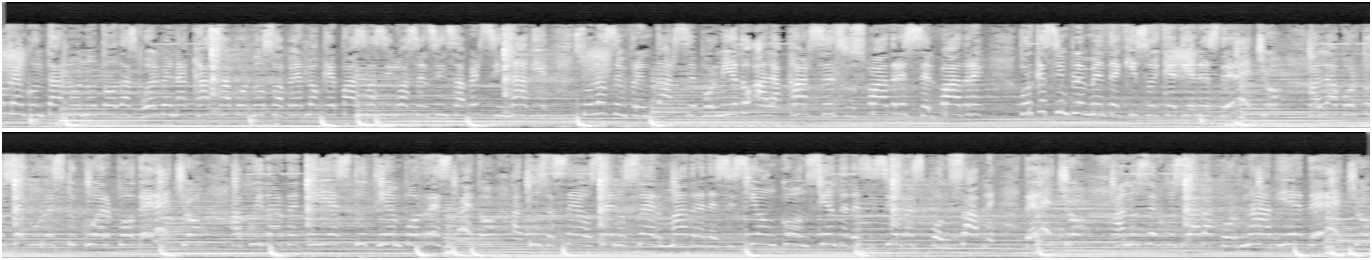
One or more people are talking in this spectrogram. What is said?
Logran contarlo, no todas vuelven a casa por no saber lo que pasa si lo hacen sin saber si nadie. Solas enfrentarse por miedo a la cárcel, sus padres, el padre, porque simplemente quiso y que tienes derecho al aborto seguro es tu cuerpo, derecho a cuidar de ti es tu tiempo, respeto a tus deseos de no ser madre, decisión consciente, decisión responsable, derecho a no ser juzgada por nadie, derecho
